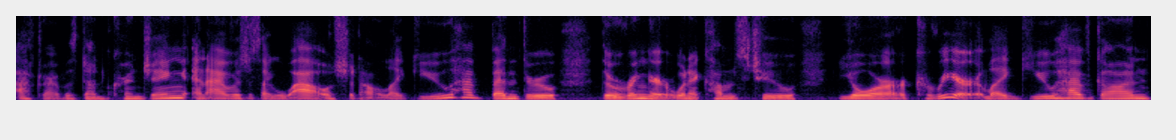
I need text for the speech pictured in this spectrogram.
after I was done cringing. And I was just like, wow, Chanel, like you have been through the ringer when it comes to your career. Like you have gone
